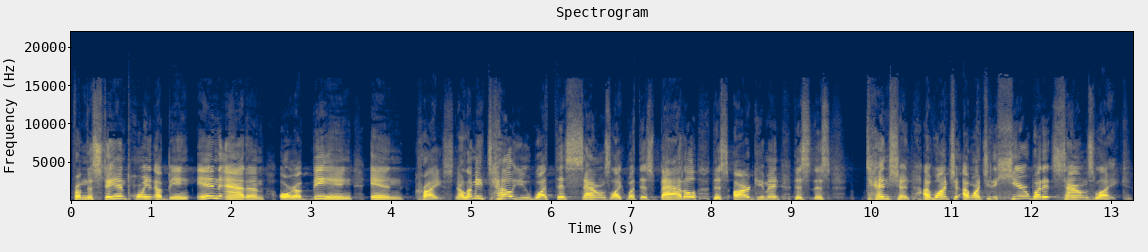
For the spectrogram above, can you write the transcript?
from the standpoint of being in Adam or of being in Christ? Now, let me tell you what this sounds like, what this battle, this argument, this, this tension, I want, you, I want you to hear what it sounds like.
